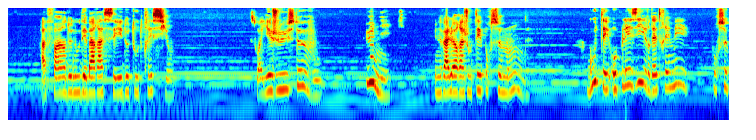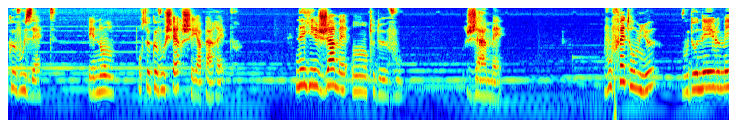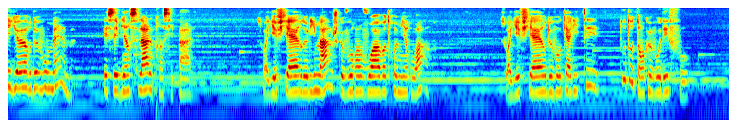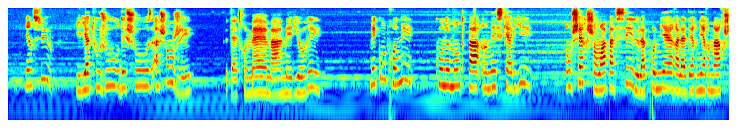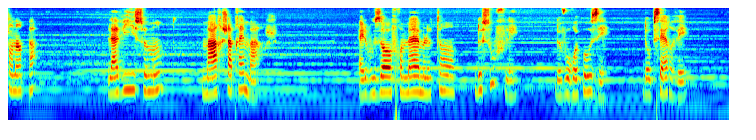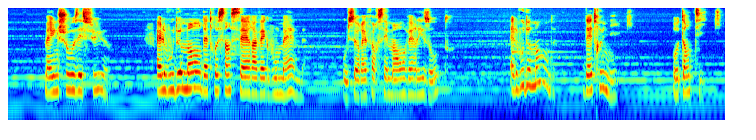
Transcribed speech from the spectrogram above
afin de nous débarrasser de toute pression. Soyez juste vous, unique, une valeur ajoutée pour ce monde goûtez au plaisir d'être aimé pour ce que vous êtes et non pour ce que vous cherchez à paraître. N'ayez jamais honte de vous. Jamais. Vous faites au mieux, vous donnez le meilleur de vous-même, et c'est bien cela le principal. Soyez fiers de l'image que vous renvoie votre miroir. Soyez fiers de vos qualités, tout autant que vos défauts. Bien sûr, il y a toujours des choses à changer, peut-être même à améliorer, mais comprenez qu'on ne monte pas un escalier en cherchant à passer de la première à la dernière marche en un pas. La vie se monte marche après marche. Elle vous offre même le temps de souffler, de vous reposer d'observer. Mais une chose est sûre, elle vous demande d'être sincère avec vous-même, vous le serez forcément envers les autres. Elle vous demande d'être unique, authentique.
